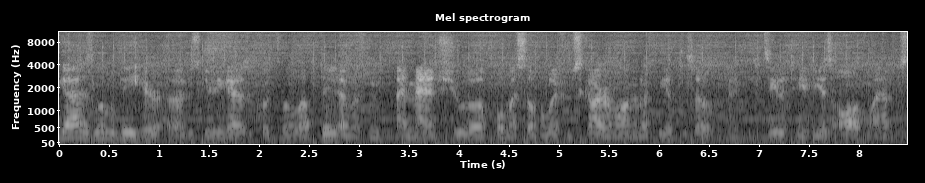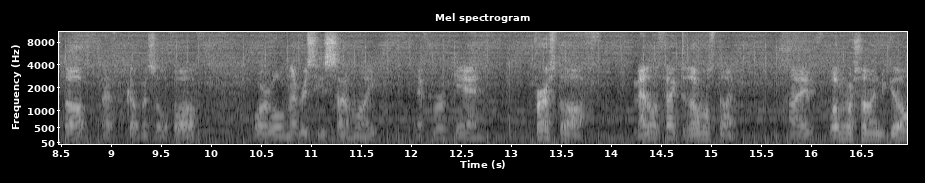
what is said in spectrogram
guys, Little V here. Uh, just giving you guys a quick little update. I was I managed to uh, pull myself away from Skyrim long enough to get this out. And you can see the TV is off. I have to stop. I have to cut myself off, or we'll never see sunlight ever again. First off, Metal Effect is almost done. I have one more song to go,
